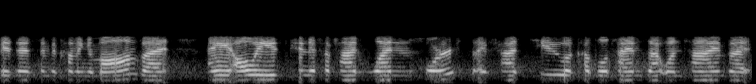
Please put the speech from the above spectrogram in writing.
business and becoming a mom. But I always kind of have had one horse. I've had two a couple of times at one time, but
